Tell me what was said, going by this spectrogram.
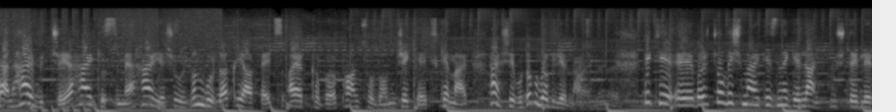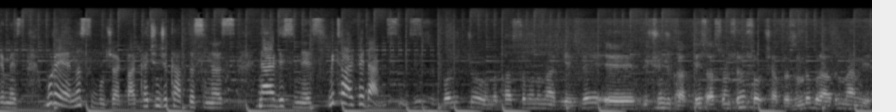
Yani her bütçeye, her kesime, her yaşa uygun burada kıyafet, ayakkabı, pantolon, ceket, kemer her şeyi burada bulabilirler. Aynen. Peki e, Barışçoğlu İş Merkezi'ne gelen müşterilerimiz buraya nasıl bulacaklar? Kaçıncı kattasınız? Neredesiniz? Bir tarif eder misiniz? Biz Balıkçıoğlu'nda Kastamonu merkezde e, 3. kattayız. Asansörün sol çaprazında Brother Manvir.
